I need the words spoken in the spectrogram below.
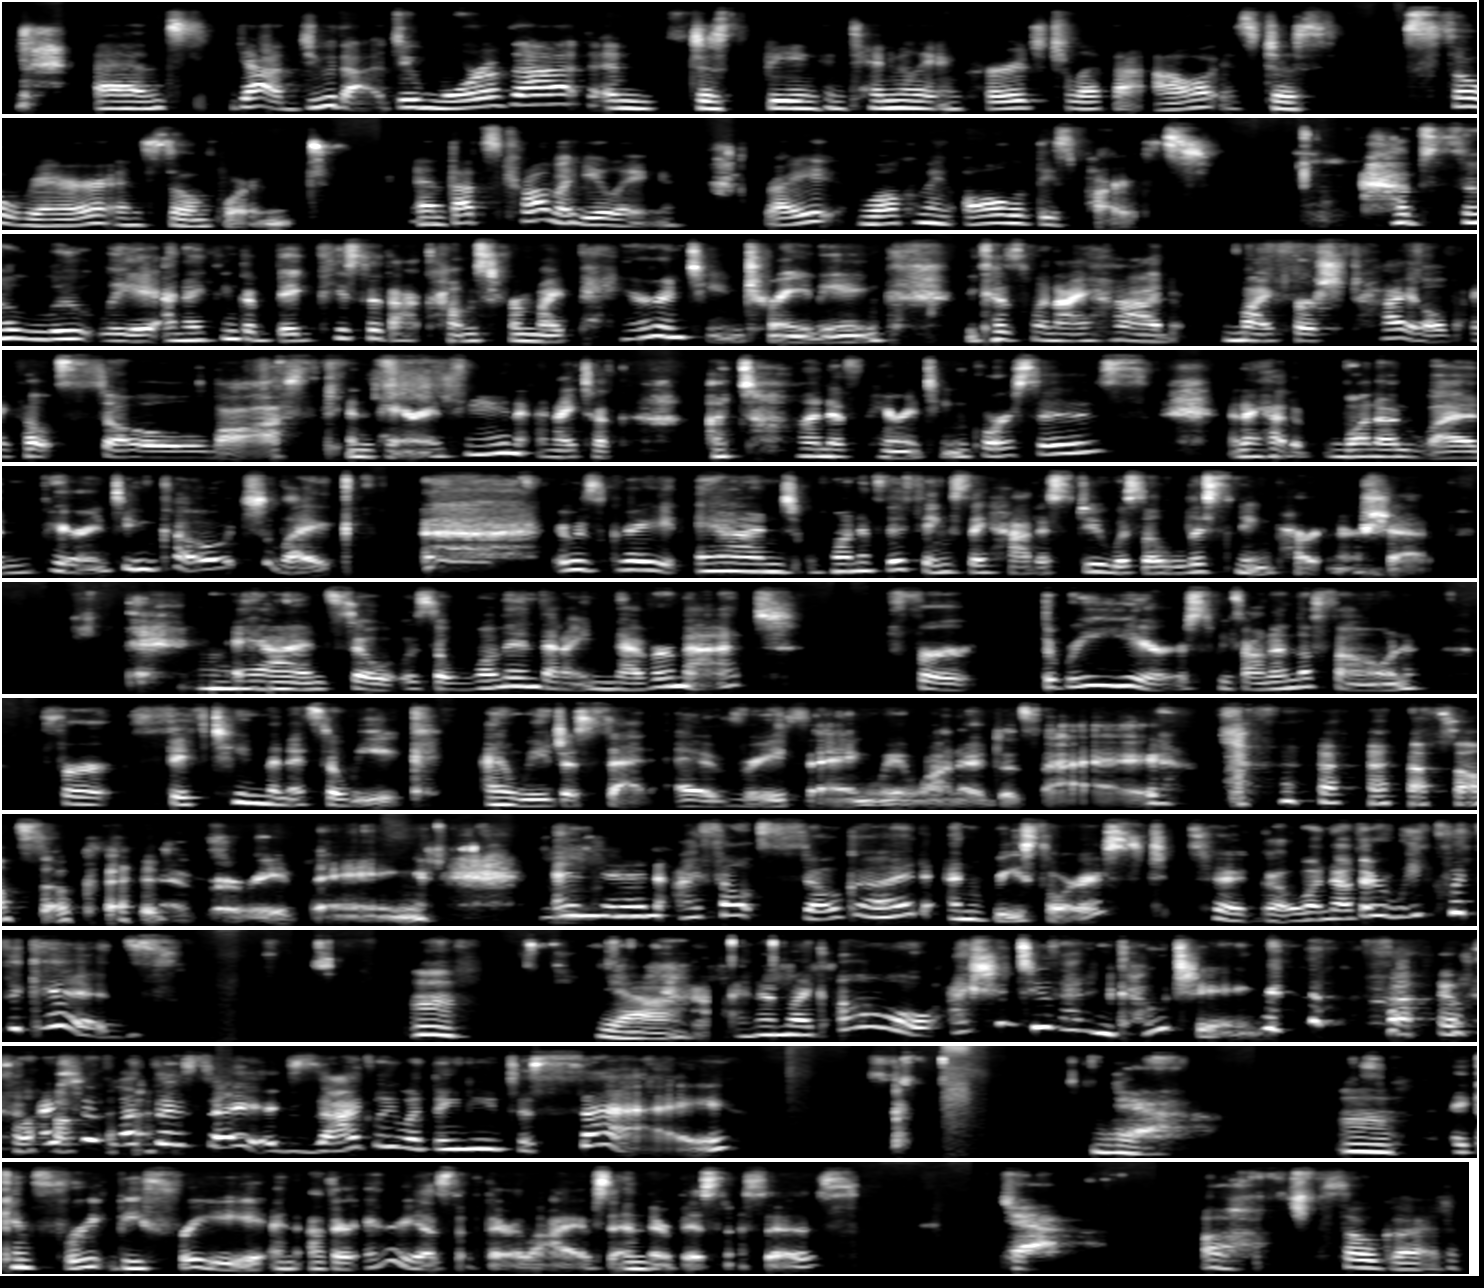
And yeah do that do more of that and just being continually encouraged to let that out is just so rare and so important and that's trauma healing right welcoming all of these parts Absolutely. And I think a big piece of that comes from my parenting training because when I had my first child, I felt so lost in parenting. And I took a ton of parenting courses and I had a one on one parenting coach. Like, it was great. And one of the things they had us do was a listening partnership. Mm-hmm. And so it was a woman that I never met for three years. We got on the phone for 15 minutes a week and we just said everything we wanted to say. that sounds so good. Everything. And then I felt so good and resourced to go another week with the kids. Mm. Yeah. yeah. And I'm like, oh, I should do that in coaching. I, I should that. let them say exactly what they need to say. Yeah. Mm. So they can free be free in other areas of their lives and their businesses. Yeah. Oh, so good.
